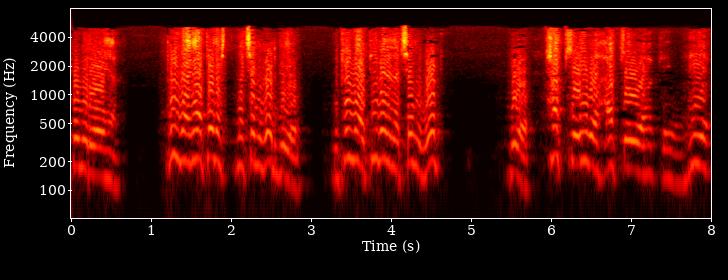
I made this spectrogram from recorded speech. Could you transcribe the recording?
pomirenja. Priznaj ja tebe na čemu god bio. I priznaj ti mene na čemu god bio. Hak je Ivo, hak je Ivo, hak je Ivo. Nije.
